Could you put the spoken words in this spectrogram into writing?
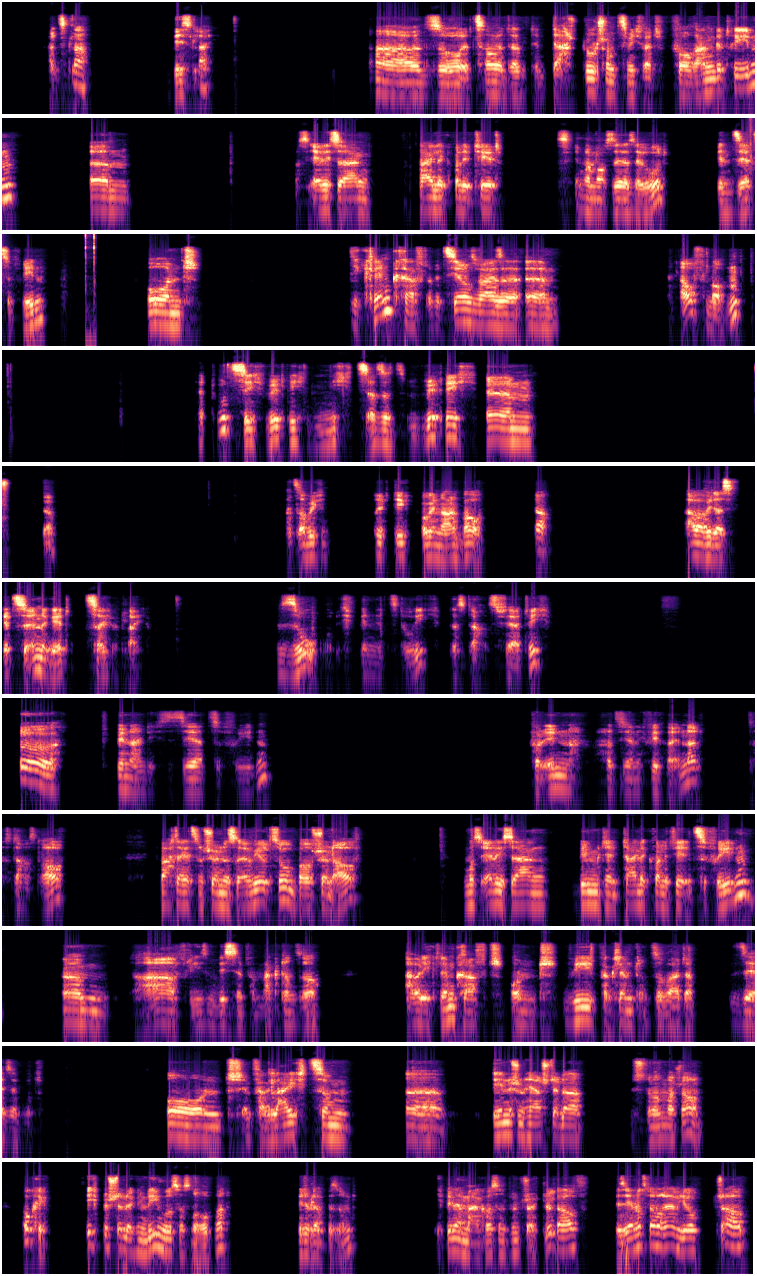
Alles klar. Bis gleich. Also, jetzt haben wir dann den Dachstuhl schon ziemlich weit vorangetrieben. Ähm, muss ehrlich sagen, Teilequalität ist immer noch sehr, sehr gut. Bin sehr zufrieden. Und die Klemmkraft bzw. ähm, Aufnoppen, da tut sich wirklich nichts. Also wirklich, ähm, Als ob ich richtig original baue. Ja. Aber wie das jetzt zu Ende geht, zeige ich euch gleich. So, ich bin jetzt durch. Das Dach ist fertig. Oh, ich bin eigentlich sehr zufrieden. Von innen hat sich ja nicht viel verändert. Das Dach ist drauf. Ich mache da jetzt ein schönes Review zu, baue schön auf. Muss ehrlich sagen, bin mit den Teilequalitäten zufrieden. Ähm, ja, Fliesen ein bisschen vermackt und so. Aber die Klemmkraft und wie verklemmt und so weiter, sehr, sehr gut. Und im Vergleich zum äh, dänischen Hersteller Müsste man mal schauen. Okay, ich bestelle euch einen Liegenwurst aus dem Robot. Bitte bleibt gesund. Ich bin der Markus und wünsche euch Glück auf. Wir sehen uns beim Review. Ciao.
